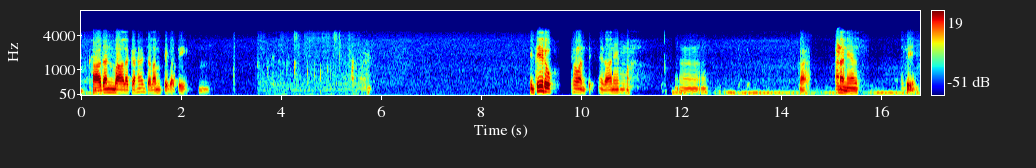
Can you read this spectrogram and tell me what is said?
खादन् बालकः जलं पिबति। हम्म। इति रूप भवन्ति। इदानीं गणने अस्ति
